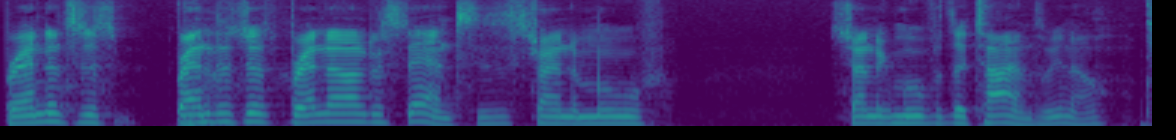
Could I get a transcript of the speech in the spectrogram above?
Brandon's just Brandon's just Brandon understands. He's just trying to move. He's trying to move with the times. We know.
